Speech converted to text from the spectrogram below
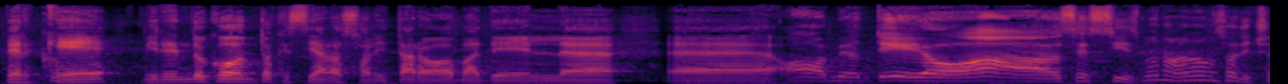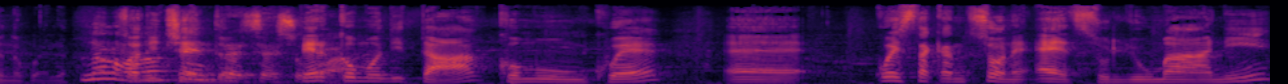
Perché mi rendo conto che sia la solita roba del. eh, oh mio dio, ah, sessismo. No, non sto dicendo quello. No, no, sto dicendo per comodità, comunque, eh, questa canzone è sugli umani.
